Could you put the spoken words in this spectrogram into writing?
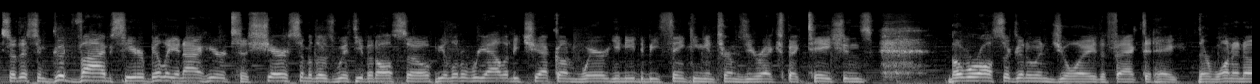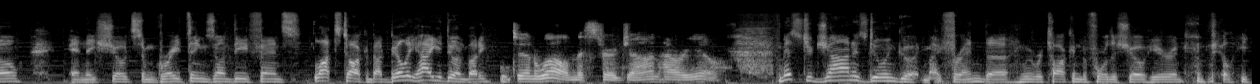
So there's some good vibes here. Billy and I are here to share some of those with you, but also be a little reality check on where you need to be thinking in terms of your expectations. But we're also going to enjoy the fact that, hey, they're 1 0 and they showed some great things on defense. A lot to talk about. Billy, how you doing, buddy? Doing well, Mr. John. How are you? Mr. John is doing good, my friend. Uh, we were talking before the show here, and Billy,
